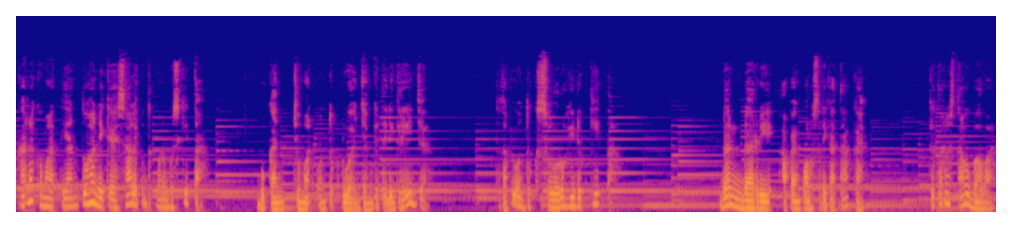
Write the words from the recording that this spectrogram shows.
Karena kematian Tuhan di kayu salib untuk menebus kita, bukan cuma untuk dua jam kita di gereja, tetapi untuk seluruh hidup kita. Dan dari apa yang Paulus tadi katakan, kita harus tahu bahwa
